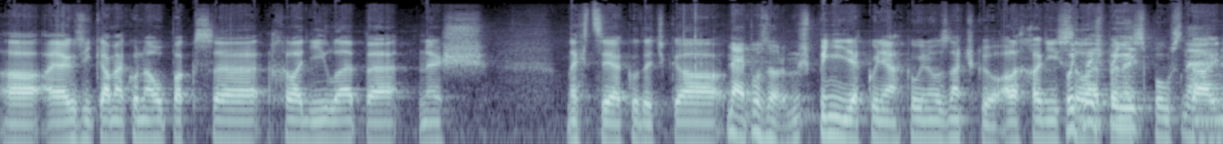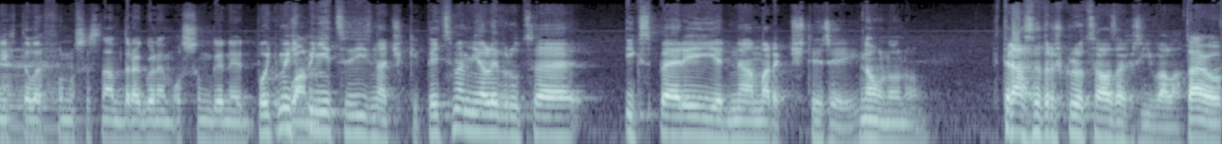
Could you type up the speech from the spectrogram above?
A, a jak říkám, jako naopak se chladí lépe, než nechci jako teďka Ne, pozor, špinit jako nějakou jinou značku, jo, ale chladí se Pojďme lépe špinit- než spousta Ne, ne, jiných ne, ne. telefonů se Snapdragonem 8 Gen 1. pojďme špinit cizí značky. Teď jsme měli v ruce Xperia 1 Mark 4, No, no, no. která se trošku docela zahřívala. Ta jo,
